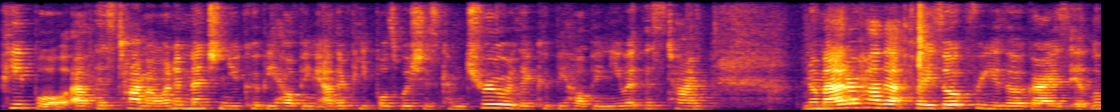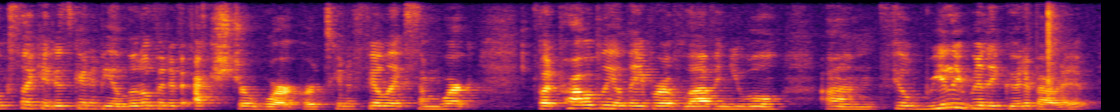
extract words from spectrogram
people at this time. I want to mention you could be helping other people's wishes come true or they could be helping you at this time. No matter how that plays out for you though, guys, it looks like it is going to be a little bit of extra work or it's going to feel like some work, but probably a labor of love and you will um, feel really, really good about it.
